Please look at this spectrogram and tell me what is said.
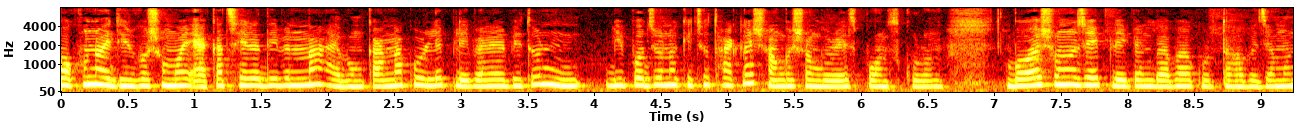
কখনোই দীর্ঘ সময় একা ছেড়ে দিবেন না এবং কান্না করলে প্লেপ্যানের ভিতর বিপজ্জনক কিছু থাকলে সঙ্গে সঙ্গে রেসপন্স করুন। বয়স অনুযায়ী প্লেপ্যান ব্যবহার করতে হবে, যেমন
